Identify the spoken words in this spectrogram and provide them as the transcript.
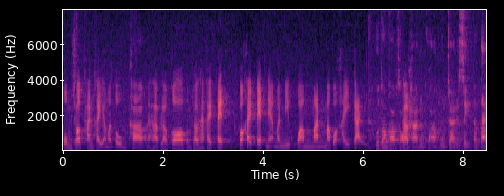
ผมชอบทานไข่ยางมะตูมครับ นะครับแล้วก็ผมชอบทานไข่เป็ด เพราะไข่เป็ดเนี่ยมันมีความมันมากกว่าไข่ไก่คุณต้องครับสอบครับ ถามถึงความภูมิใจในสิ่งตั้งแต่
